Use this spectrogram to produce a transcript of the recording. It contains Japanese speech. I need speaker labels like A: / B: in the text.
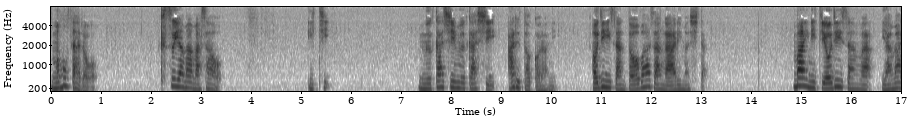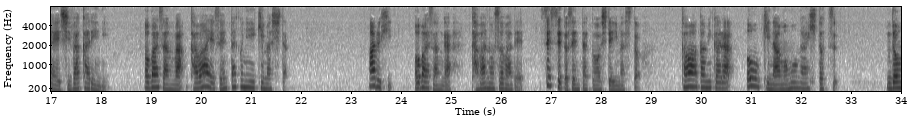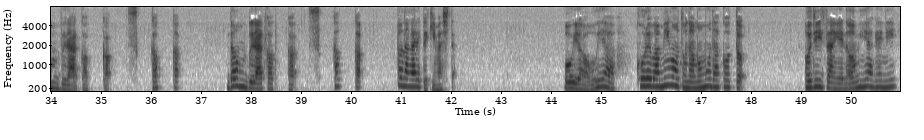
A: 桃太郎。楠山正夫。1昔々あるところにおじいさんとおばあさんがありました。毎日おじいさんは山へ芝刈りにおばあさんは川へ洗濯に行きました。ある日おばあさんが川のそばでせっせと洗濯をしていますと川上から大きな桃が一つ。どんぶらこっこすっこっこ。どんぶらこっこすっこっこ。と流れてきました。おやおやこれは見事な桃だこと。おじいさんへのお土産に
